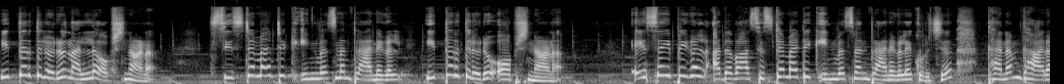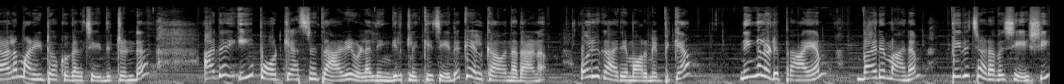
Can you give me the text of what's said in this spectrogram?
ഇത്തരത്തിലൊരു നല്ല ഓപ്ഷനാണ്. സിസ്റ്റമാറ്റിക് ഇൻവെസ്റ്റ്മെന്റ് പ്ലാനുകൾ ഇത്തരത്തിലൊരു ഓപ്ഷനാണ്. എസ് ഐ പികൾ അഥവാ സിസ്റ്റമാറ്റിക് ഇൻവെസ്റ്റ്മെന്റ് പ്ലാനുകളെ കുറിച്ച് ധനം ധാരാളം മണി ടോക്കുകൾ ചെയ്തിട്ടുണ്ട്. അത് ഈ പോഡ്കാസ്റ്റിന് താഴെയുള്ള ലിങ്കിൽ ക്ലിക്ക് ചെയ്ത് കേൾക്കാവുന്നതാണ്. ഒരു കാര്യം ഓർമ്മിപ്പിക്കാം. നിങ്ങളുടെ പ്രായം വരുമാനം തിരിച്ചടവ് ശേഷി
